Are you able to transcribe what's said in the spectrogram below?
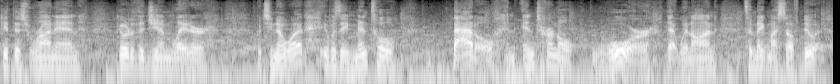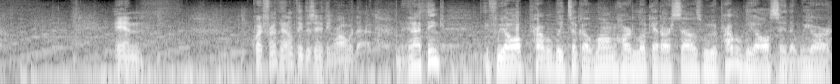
get this run in, go to the gym later. But you know what? It was a mental battle, an internal war that went on to make myself do it. And quite frankly, I don't think there's anything wrong with that. And I think if we all probably took a long, hard look at ourselves, we would probably all say that we are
